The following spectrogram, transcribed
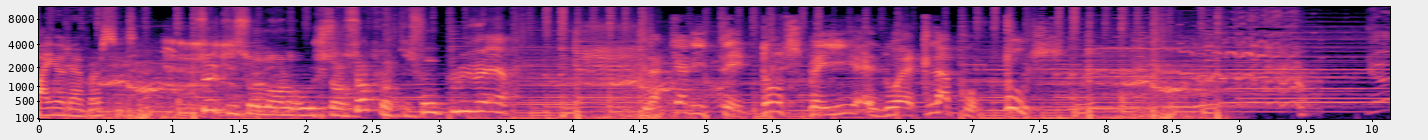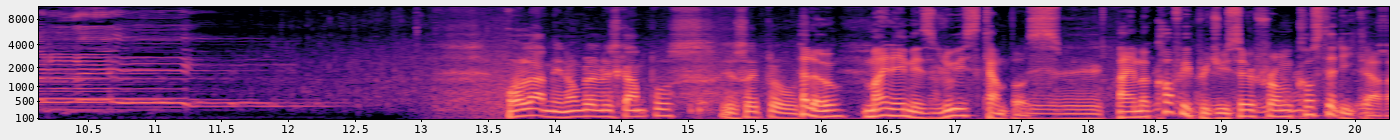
biodiversity. Ceux qui sont dans le rouge s'en sortent quand ils font plus vert. La qualité dans ce pays, elle doit être là pour tous. Hola, mi nombre es Luis Campos. Yo soy. Hello, my name is Luis Campos. I am a coffee producer from Costa Rica.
